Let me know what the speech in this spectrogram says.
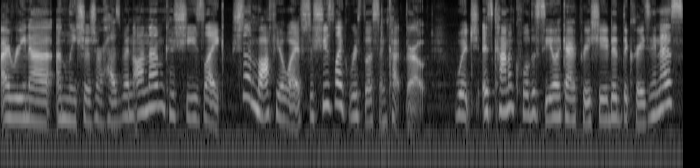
Irina unleashes her husband on them because she's like, she's a mafia wife, so she's like ruthless and cutthroat, which is kind of cool to see. Like, I appreciated the craziness,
